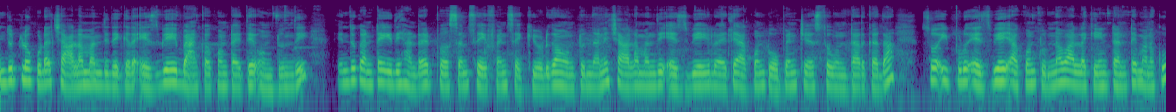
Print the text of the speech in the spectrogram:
ఇందుట్లో కూడా చాలా మంది దగ్గర ఎస్బీఐ బ్యాంక్ అకౌంట్ అయితే ఉంటుంది. ఎందుకంటే ఇది హండ్రెడ్ పర్సెంట్ సేఫ్ అండ్ సెక్యూర్డ్గా ఉంటుందని చాలామంది ఎస్బీఐలో అయితే అకౌంట్ ఓపెన్ చేస్తూ ఉంటారు కదా. సో ఇప్పుడు ఎస్బీఐ అకౌంట్ ఉన్న వాళ్ళకి ఏంటంటే మనకు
